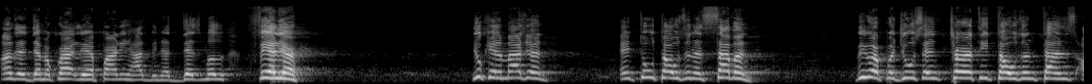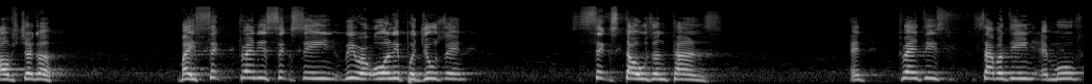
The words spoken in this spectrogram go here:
under the Democratic Labour Party has been a dismal failure. You can imagine in 2007, we were producing 30,000 tons of sugar. By 2016, we were only producing 6,000 tons. In 2017, it moved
